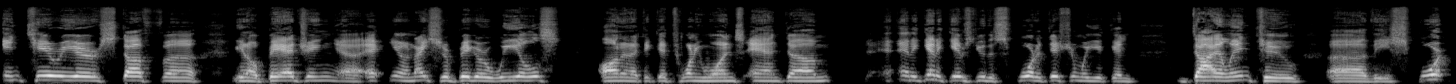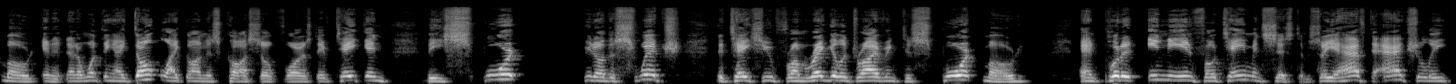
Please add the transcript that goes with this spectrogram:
interior stuff, you know, badging, you know, nicer, bigger wheels on it. I think they're 21s. And, um, and again, it gives you the sport edition where you can dial into uh, the sport mode in it. Now, the one thing I don't like on this car so far is they've taken the sport, you know, the switch that takes you from regular driving to sport mode and put it in the infotainment system. So you have to actually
